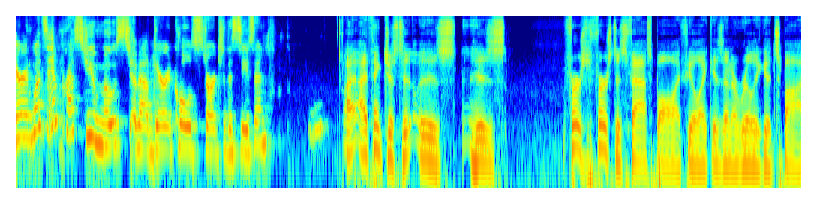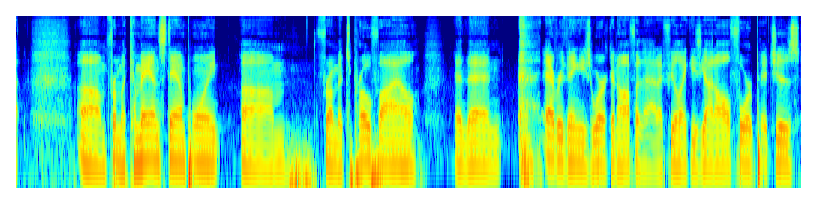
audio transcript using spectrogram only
Aaron, what's impressed you most about Gerrit Cole's start to the season? I, I think just his his first first his fastball I feel like is in a really good spot um, from a command standpoint, um, from its profile, and then everything he's working off of that. I feel like he's got all four pitches.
